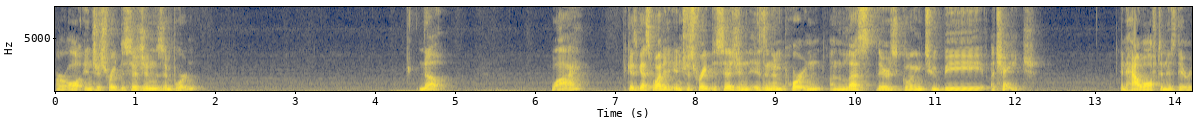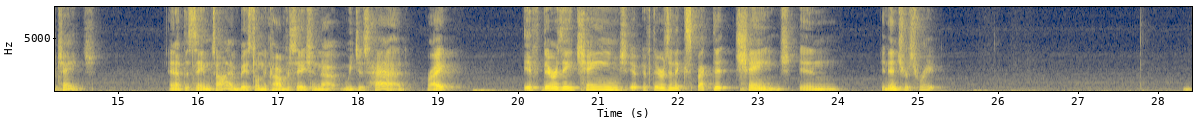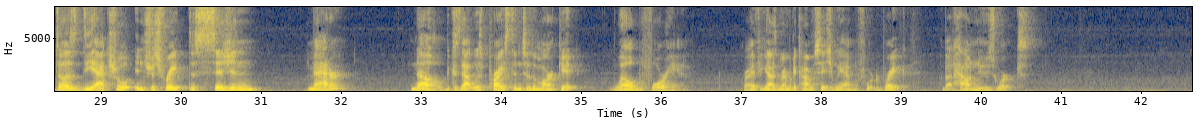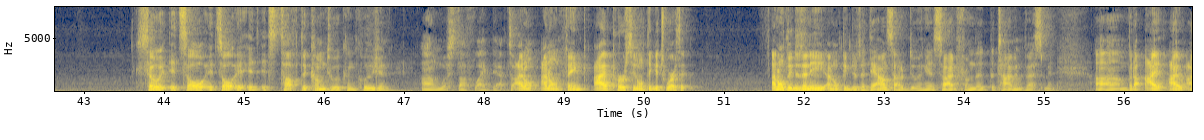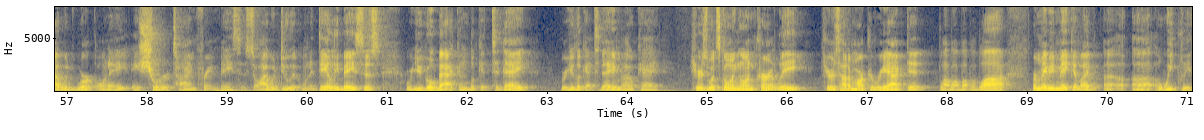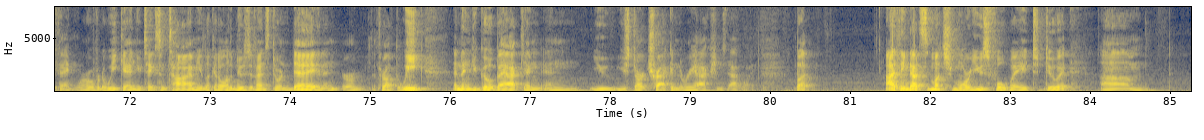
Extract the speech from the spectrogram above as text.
Are all interest rate decisions important? No. Why? Because guess what? An interest rate decision isn't important unless there's going to be a change. And how often is there a change? And at the same time, based on the conversation that we just had, right? If there's a change, if, there's an expected change in an interest rate, does the actual interest rate decision matter? No, because that was priced into the market well beforehand, right? If you guys remember the conversation we had before the break about how news works. So it's all it's all it, it's tough to come to a conclusion um, with stuff like that. So I don't I don't think I personally don't think it's worth it. I don't think there's any I don't think there's a downside of doing it aside from the, the time investment. Um, but I, I, I would work on a, a shorter time frame basis. So I would do it on a daily basis where you go back and look at today, where you look at today and be like, okay, here's what's going on currently here's how the market reacted, blah, blah, blah, blah, blah. Or maybe make it like a, a, a, weekly thing where over the weekend you take some time, you look at all the news events during the day and then, or throughout the week, and then you go back and, and you, you start tracking the reactions that way. But I think that's a much more useful way to do it. Um,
